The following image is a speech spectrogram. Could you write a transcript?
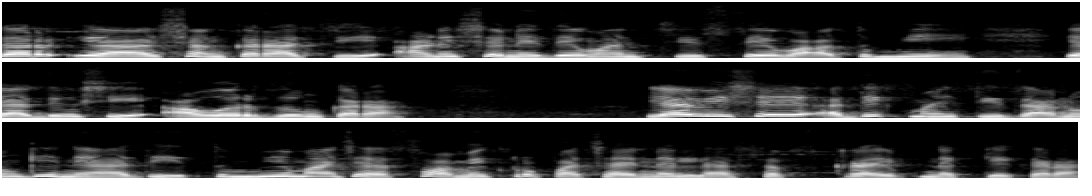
तर या शंकराची आणि शनिदेवांची सेवा तुम्ही या दिवशी आवर्जून करा. याविषयी अधिक माहिती जाणून घेण्याआधी तुम्ही माझ्या स्वामी कृपा चॅनलला सबस्क्राईब नक्की करा.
